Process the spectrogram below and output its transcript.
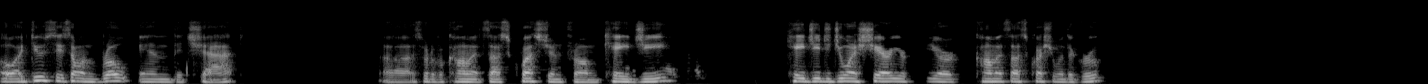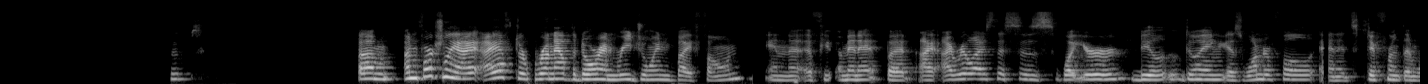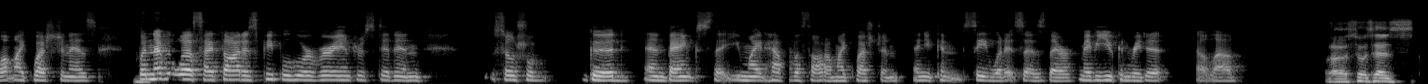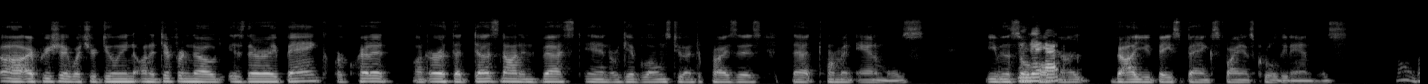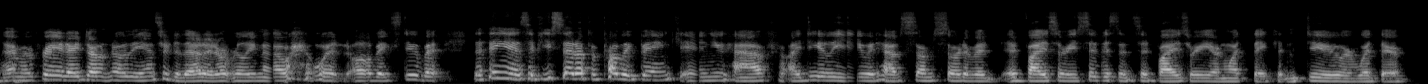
Oh, I do see someone wrote in the chat, uh, sort of a comment slash question from KG. KG, did you want to share your, your comment slash question with the group? Oops. Um, unfortunately, I, I have to run out the door and rejoin by phone in a, few a minute. But I, I realize this is what you're doing is wonderful, and it's different than what my question is. But mm-hmm. nevertheless, I thought as people who are very interested in social good and banks, that you might have a thought on my question, and you can see what it says there. Maybe you can read it out loud. Uh, so it says, uh, I appreciate what you're doing. On a different note, is there a bank or credit on earth that does not invest in or give loans to enterprises that torment animals? Even the so-called yeah. value-based banks finance cruelty to animals. Oh. I'm afraid I don't know the answer to that. I don't really know what all banks do. But the thing is, if you set up a public bank and you have, ideally, you would have some sort of an advisory, citizens advisory on what they can do or what they're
